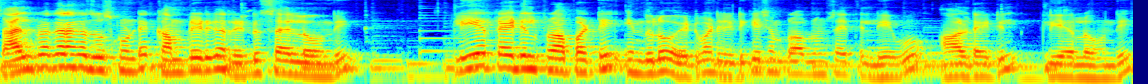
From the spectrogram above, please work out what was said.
సాయిల్ ప్రకారంగా చూసుకుంటే కంప్లీట్గా రెడ్ సాయిల్లో ఉంది. క్లియర్ టైటిల్ ప్రాపర్టీ ఇందులో ఎటువంటి లిటిగేషన్ ప్రాబ్లమ్స్ అయితే లేవు. ఆల్ టైటిల్ క్లియర్లో ఉంది.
